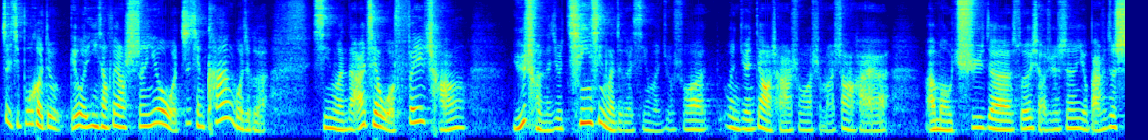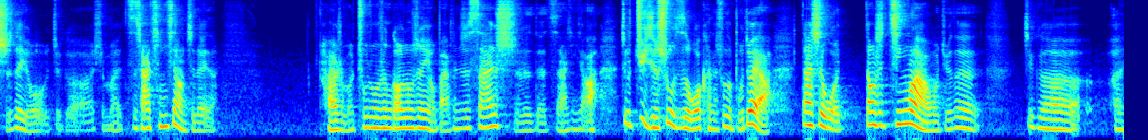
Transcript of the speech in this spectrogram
这期播客就给我印象非常深，因为我之前看过这个新闻的，而且我非常愚蠢的就轻信了这个新闻，就是说问卷调查说什么上海啊某区的所有小学生有百分之十的有这个什么自杀倾向之类的，还有什么初中生、高中生有百分之三十的自杀倾向啊，这个具体的数字我可能说的不对啊，但是我。当时惊了，我觉得这个呃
